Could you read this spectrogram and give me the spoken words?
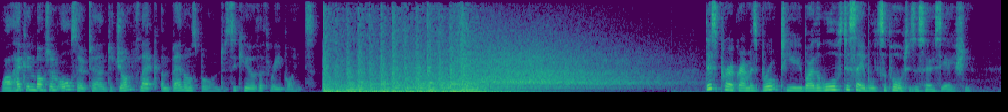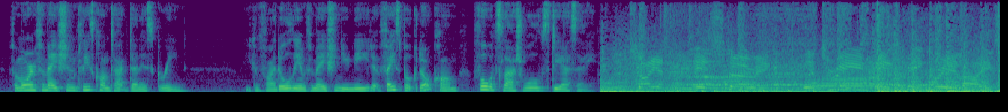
while Heckingbottom also turned to John Fleck and Ben Osborne to secure the three points. This programme is brought to you by the Wolves Disabled Supporters Association. For more information, please contact Dennis Green. You can find all the information you need at facebook.com forward slash wolvesdsa giant is stirring. The dream is being realised.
